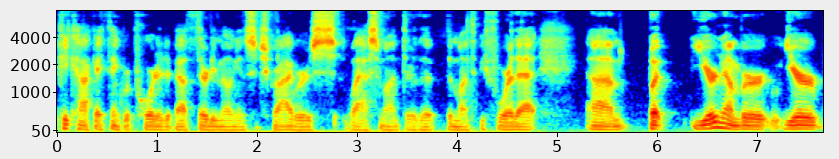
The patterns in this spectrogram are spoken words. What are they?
Peacock, I think, reported about 30 million subscribers last month or the, the month before that. Um, your number, your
